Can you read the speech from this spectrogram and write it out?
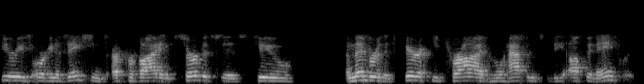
CIRI's organizations are providing services to a member of the Cherokee tribe who happens to be up in Anchorage.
